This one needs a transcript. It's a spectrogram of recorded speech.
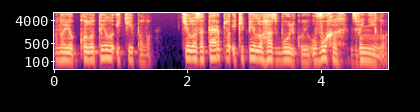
Мною колотило і тіпало, тіло затерпло і кипіло газбулькою, у вухах дзвеніло.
